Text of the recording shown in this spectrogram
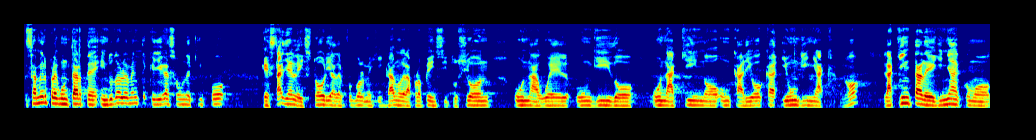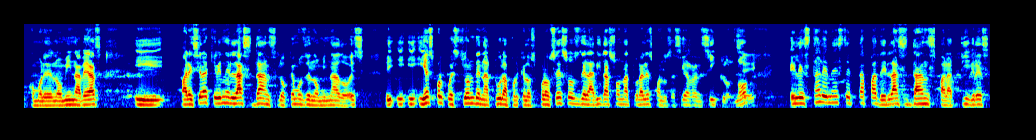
Samir, preguntarte, indudablemente que llegas a un equipo que está ya en la historia del fútbol mexicano, de la propia institución, un Nahuel, un Guido, un Aquino, un Carioca y un Guiñac, ¿no? La quinta de Guiñac, como, como le denomina Veas, y pareciera que viene Last Dance, lo que hemos denominado, es, y, y- y es por cuestión de natura, porque los procesos de la vida son naturales cuando se cierran ciclos, ¿no? Sí. el estar en esta etapa de Last Dance para Tigres,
